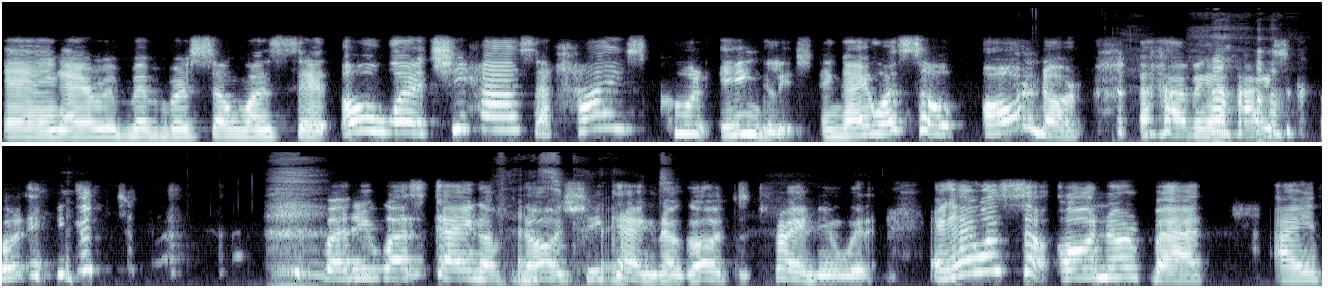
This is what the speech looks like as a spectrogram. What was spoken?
and I remember someone said, Oh, well, she has a high school English. And I was so honored having a high school English. but it was kind of, That's no, great. she cannot go to training with it. And I was so honored, but I'm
